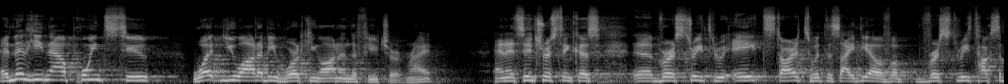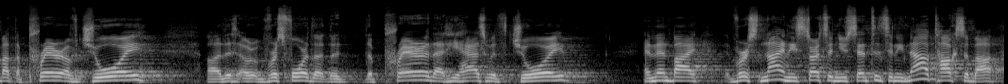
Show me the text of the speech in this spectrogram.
And then he now points to what you ought to be working on in the future, right? And it's interesting because uh, verse 3 through 8 starts with this idea of uh, verse 3 talks about the prayer of joy. Uh, this, verse 4, the, the, the prayer that he has with joy. And then by verse 9, he starts a new sentence and he now talks about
